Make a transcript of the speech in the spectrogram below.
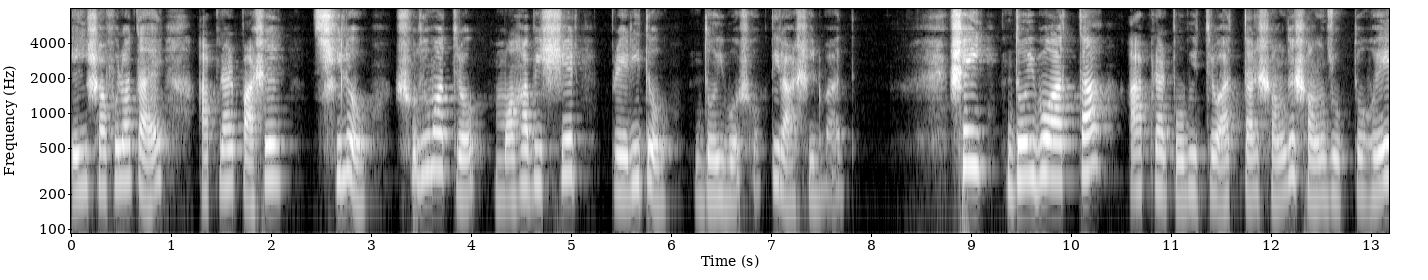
এই সফলতায় আপনার পাশে ছিল শুধুমাত্র মহাবিশ্বের প্রেরিত দৈব শক্তির আশীর্বাদ। সেই দৈব আত্মা আপনার পবিত্র আত্মার সঙ্গে সংযুক্ত হয়ে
